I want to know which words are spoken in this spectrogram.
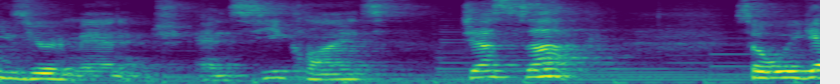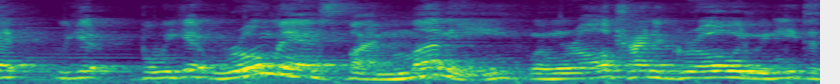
easier to manage. And C clients just suck. So we get, we get, but we get romanced by money when we're all trying to grow and we need to,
